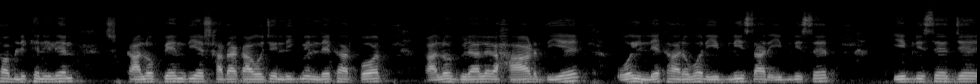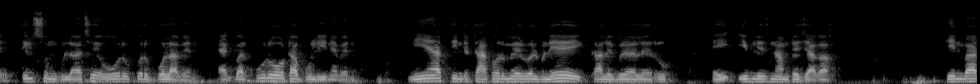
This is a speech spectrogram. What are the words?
সব লিখে নিলেন, কালো পেন দিয়ে সাদা কাগজে লিখবেন, লেখার পর কালো বিড়ালের হাড় দিয়ে ওই লেখার ওপর ইবলিস আর ইবলিসের ইবলিসের যে তিলসুমগুলো আছে ওর উপর বোলাবেন। একবার পুরো ওটা বুলিয়ে নেবেন। নিয়ে আর তিনটে ঠাকুর মেরে বলবেন, এই কালো বিড়ালের রুখ এই ইবলিস নামটা জাগা। তিনবার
